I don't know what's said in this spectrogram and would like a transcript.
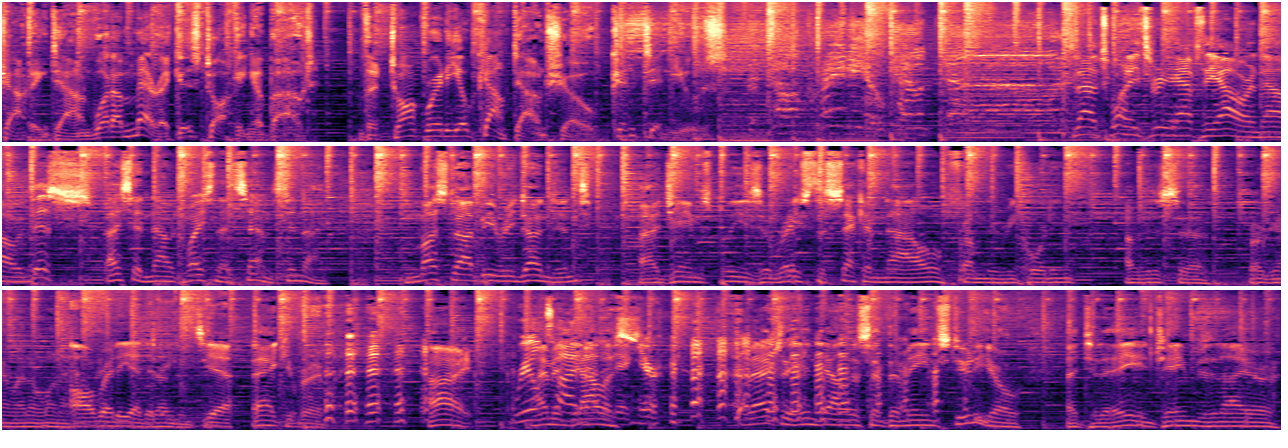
counting down what America's talking about. The Talk Radio Countdown Show continues. The Talk Radio Countdown. It's now 23 after the hour. Now, this, I said now twice in that sentence, didn't I? Must not be redundant. Uh, James, please erase the second now from the recording of this uh, program. I don't want to Already editing. redundancy. Yeah. Thank you very much. All right. Real I'm in time Dallas. editing here. I'm actually in Dallas at the main studio uh, today. James and I are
